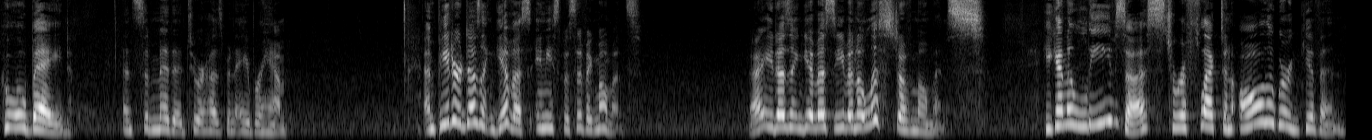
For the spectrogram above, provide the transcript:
who obeyed and submitted to her husband Abraham. And Peter doesn't give us any specific moments. Right? He doesn't give us even a list of moments. He kind of leaves us to reflect on all that we're given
